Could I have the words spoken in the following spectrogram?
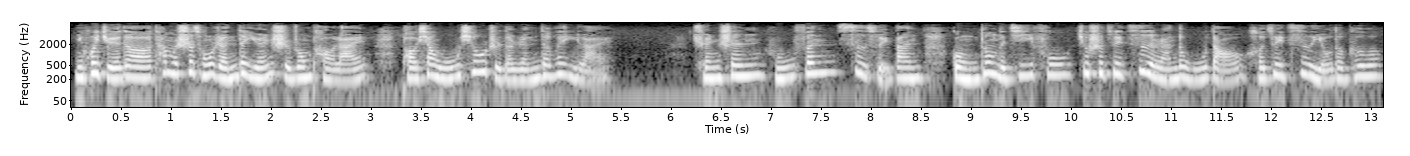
你会觉得他们是从人的原始中跑来，跑向无休止的人的未来。全身如风似水般滚动的肌肤，就是最自然的舞蹈和最自由的歌。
